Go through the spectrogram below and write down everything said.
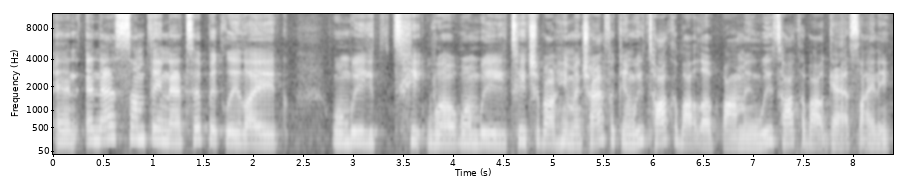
and and that's something that typically like when we te- well when we teach about human trafficking we talk about love bombing we talk about gaslighting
